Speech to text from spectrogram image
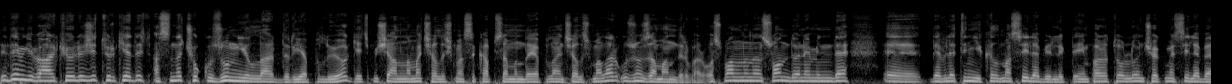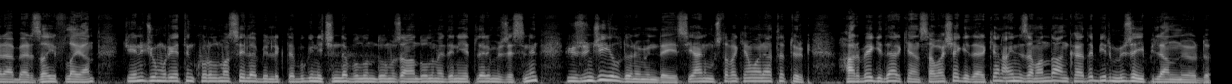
Dediğim gibi arkeoloji Türkiye'de aslında çok uzun yıllardır yapılıyor. Geçmişi anlama çalışması kapsamında yapılan çalışmalar uzun zamandır var. Osmanlı'nın son döneminde e, devletin yıkılmasıyla birlikte, imparatorluğun çökmesiyle beraber zayıflayan, yeni cumhuriyetin kurulmasıyla birlikte bugün içinde bulunduğumuz Anadolu Medeniyetleri Müzesi'nin 100. yıl dönümündeyiz. Yani Mustafa Kemal Atatürk harbe giderken, savaşa giderken aynı zamanda Ankara'da bir müzeyi planlıyordu.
